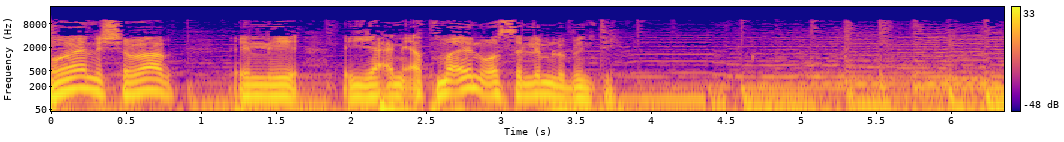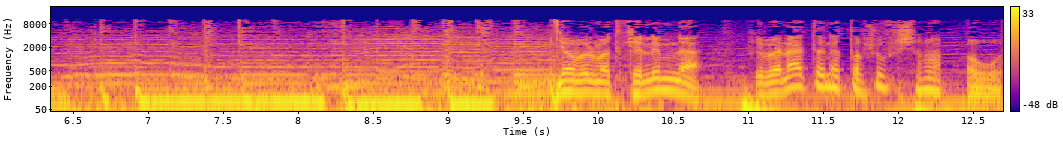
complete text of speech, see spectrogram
وين الشباب اللي يعني أطمئن وأسلم له بنتي؟ قبل ما تكلمنا في بناتنا طب شوف الشباب أول.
